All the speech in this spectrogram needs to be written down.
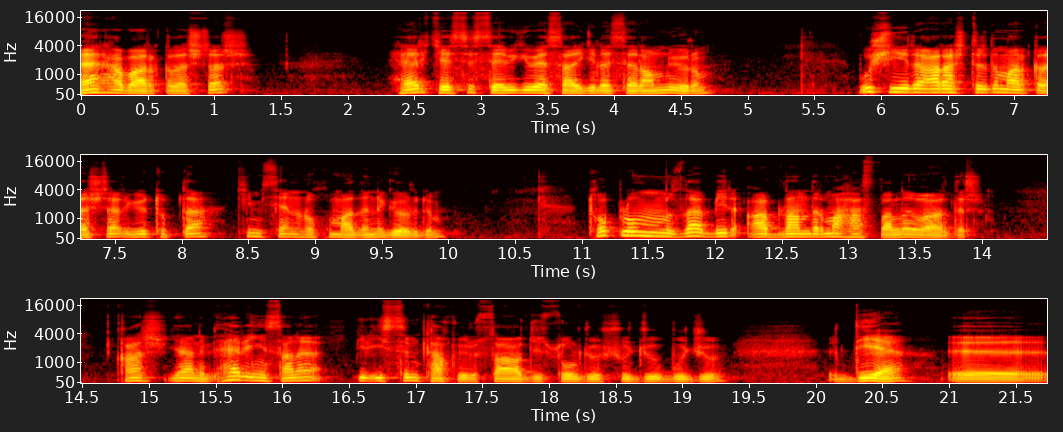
Merhaba arkadaşlar. Herkesi sevgi ve saygıyla selamlıyorum. Bu şiiri araştırdım arkadaşlar YouTube'da. Kimsenin okumadığını gördüm. Toplumumuzda bir adlandırma hastalığı vardır. Karşı, yani her insana bir isim takıyoruz. Sağcı, solcu, şucu, bucu diye. Ee,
